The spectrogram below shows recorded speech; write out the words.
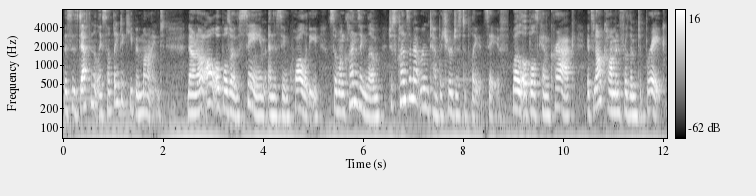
This is definitely something to keep in mind. Now, not all opals are the same and the same quality, so when cleansing them, just cleanse them at room temperature just to play it safe. While opals can crack, it's not common for them to break,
